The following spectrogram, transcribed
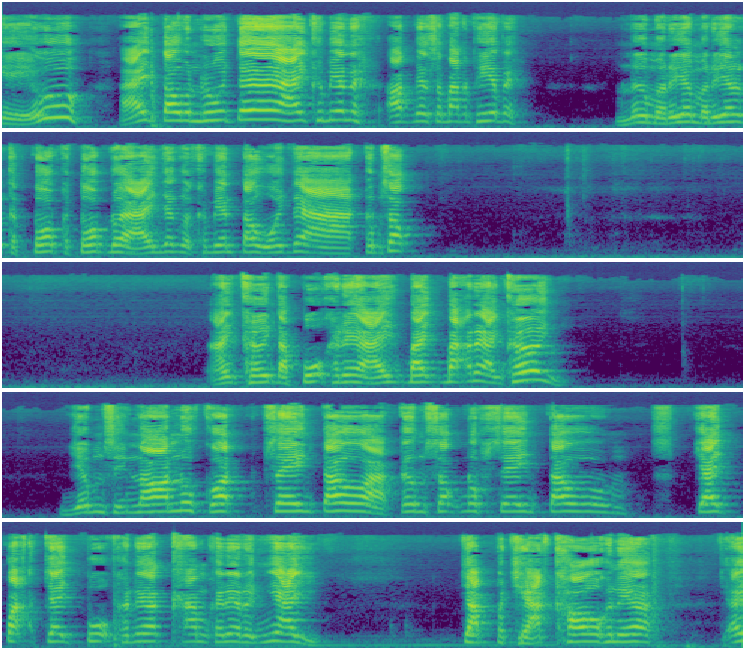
គេអូ ហើយទៅមិនរួចទេហើយគ្មានអត់មានសមត្ថភាពទេមនុស្សមករៀលមករៀលកតបកតបដោយឯងចឹងក៏គ្មានទៅរួចទេអាគឹមសុកអញឃើញតែពួកគ្នាឯងបែកបាក់ទេអញឃើញយឹមស៊ីណននោះគាត់ផ្សេងទៅអាគឹមសុកនោះផ្សេងទៅចែកបាក់ចែកពួកគ្នាខំគ្នារញ៉ៃចាប់ប្រច្រាត់ខោគ្នាអី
